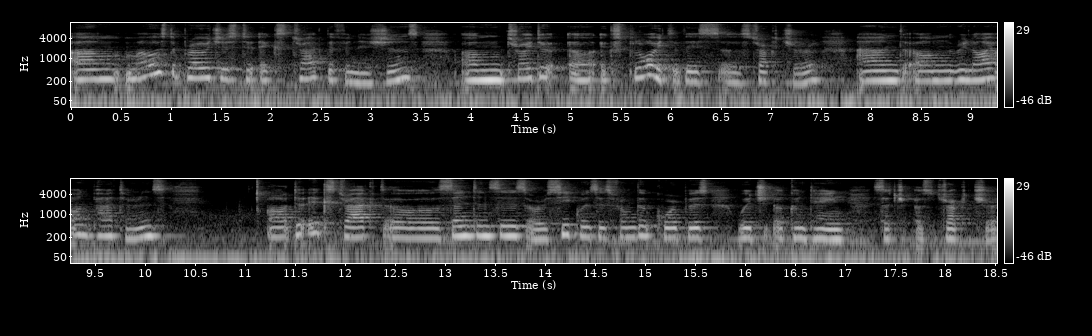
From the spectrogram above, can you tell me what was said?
Um, most approaches to extract definitions um, try to uh, exploit this uh, structure and um, rely on patterns uh, to extract uh, sentences or sequences from the corpus which uh, contain such a structure.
